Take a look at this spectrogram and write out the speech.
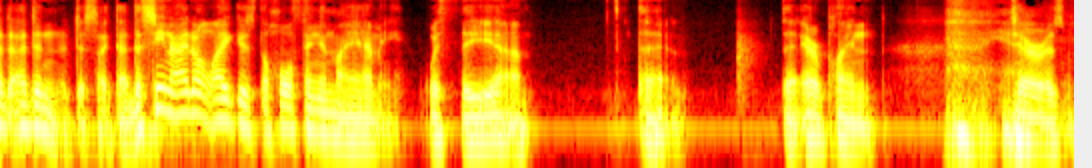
I, I didn't dislike that. The scene I don't like is the whole thing in Miami with the uh, the the airplane Yeah. terrorism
